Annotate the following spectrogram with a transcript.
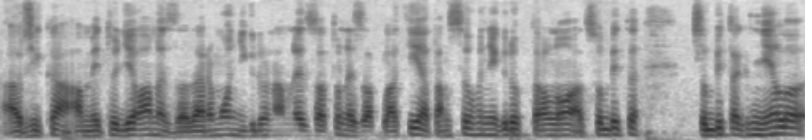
A říká, a my to děláme zadarmo, nikdo nám za to nezaplatí. A tam se ho někdo ptal, no a co by, to, co by tak mělo,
